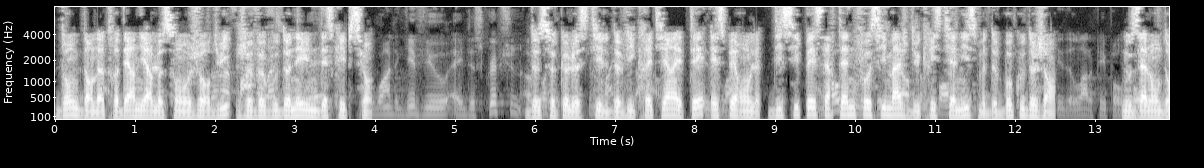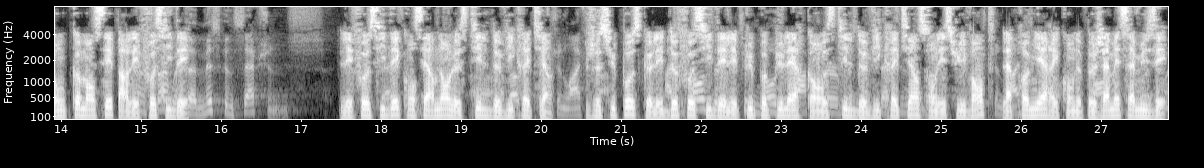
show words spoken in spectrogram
Donc dans notre dernière leçon aujourd'hui, je veux vous donner une description de ce que le style de vie chrétien était, espérons-le, dissiper certaines fausses images du christianisme de beaucoup de gens. Nous allons donc commencer par les fausses idées. Les fausses idées concernant le style de vie chrétien. Je suppose que les deux fausses idées les plus populaires quant au style de vie chrétien sont les suivantes. La première est qu'on ne peut jamais s'amuser.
